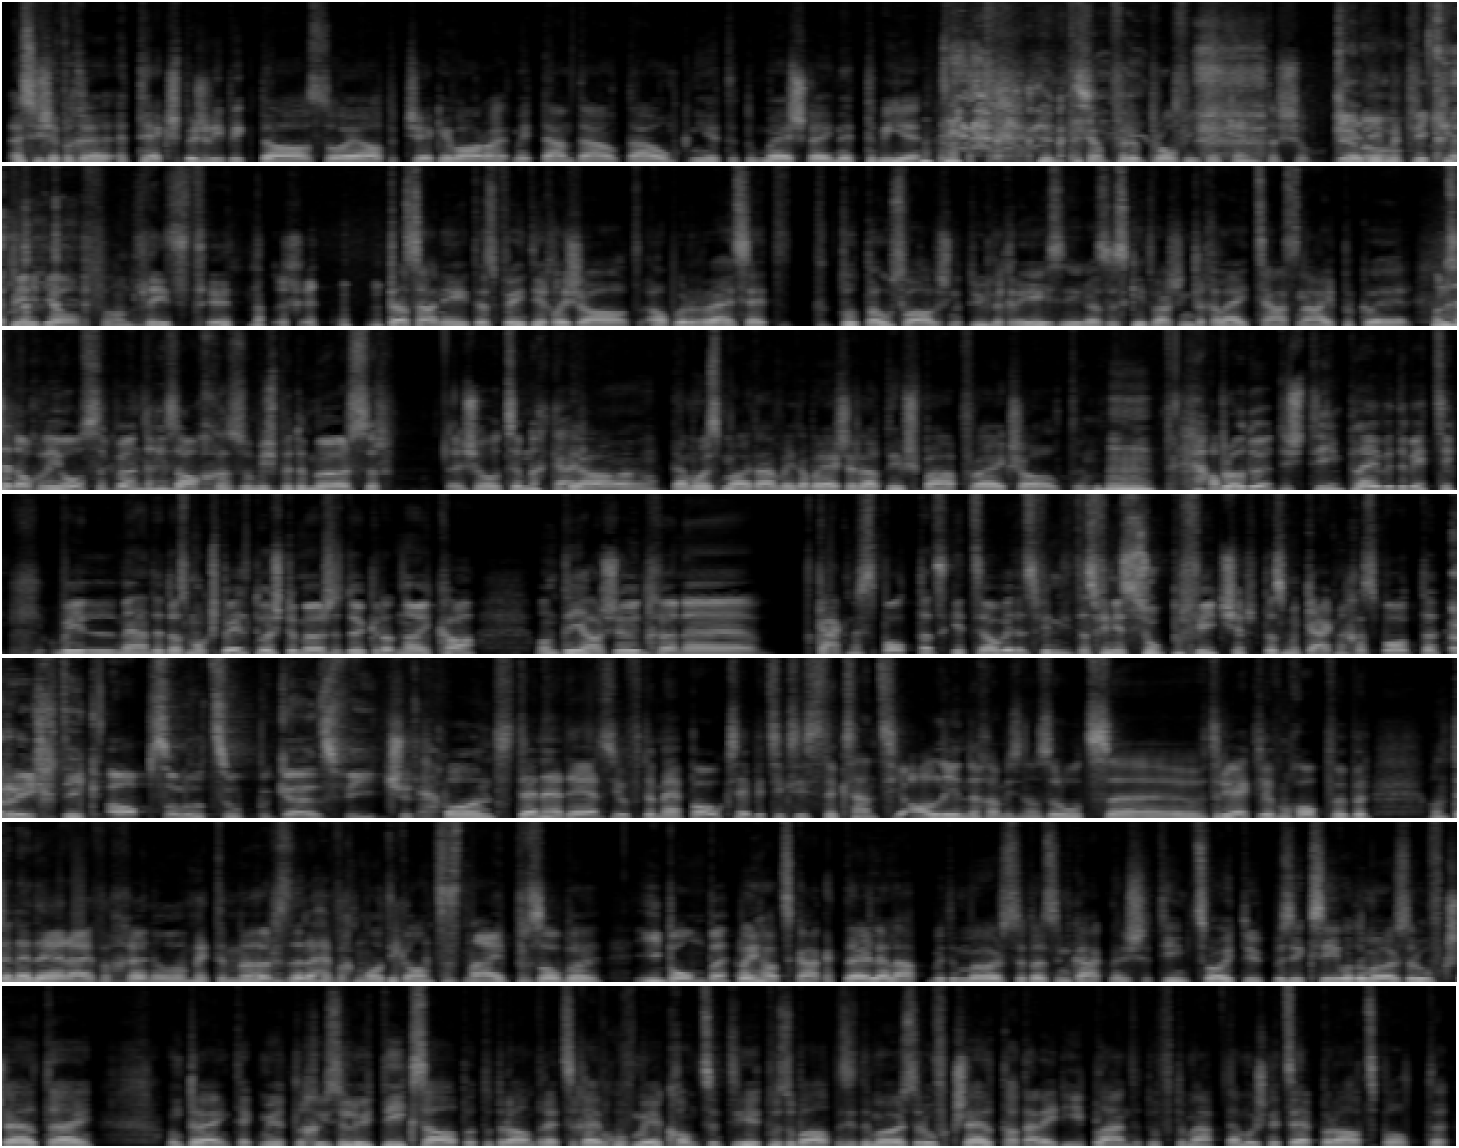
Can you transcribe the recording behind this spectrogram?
Es ist einfach eine, eine, Textbeschreibung da, so ja, der Che Guevara hat mit dem, der und der umgenietet und mehr steht nicht dabei. das ist aber für einen Profi, der kennt das schon. Genau. Der hat immer die Wikipedia offen und liest dort nachher. das das finde ich ein bisschen schade, aber es hat, die Auswahl ist natürlich riesig, also es gibt wahrscheinlich allein 10 Sniper-Gewehr. Und es hat auch ein bisschen außergewöhnliche Sachen, zum Beispiel der Mercer. Das ist schon ziemlich geil. Ja, da muss man, der wird aber erst relativ spät freigeschaltet. Mhm. Aber auch dort ist Teamplay wieder witzig, weil wir haben das mal gespielt, du hast den Mercer dort gerade neu gehabt und die haben schön können Gegner spotten, das gibt es auch wieder, das finde ich, das find ich ein super Feature, dass man Gegner kann spotten kann. Richtig, absolut super geiles Feature. Und dann hat er sie auf der Map auch gesehen, beziehungsweise dann sehen sie alle und dann kommen sie noch ein rotes äh, Dreieck auf dem Kopf über und dann hat er einfach können, mit dem Mörser einfach mal die ganzen Snipers oben einbomben. Ich habe das Gegenteil erlebt mit dem Mörser, dass im gegnerischen Team zwei Typen waren, die den Mörser aufgestellt haben und der eine hat gemütlich unsere Leute eingesalbt und der andere hat sich einfach auf mich konzentriert. Und sobald er den Mörser aufgestellt hat, der wird eingeblendet auf der Map den musst du nicht separat spotten.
